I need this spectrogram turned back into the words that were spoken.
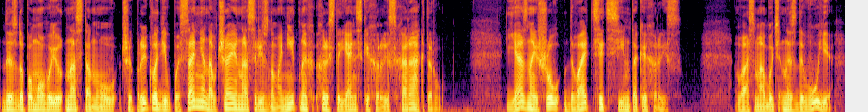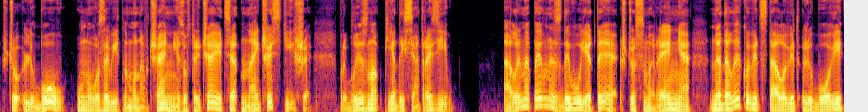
де з допомогою настанов чи прикладів писання навчає нас різноманітних християнських рис характеру. Я знайшов 27 таких рис. Вас, мабуть, не здивує, що любов у новозавітному навчанні зустрічається найчастіше приблизно 50 разів. Але напевне здивує те, що смирення недалеко відстало від любові,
